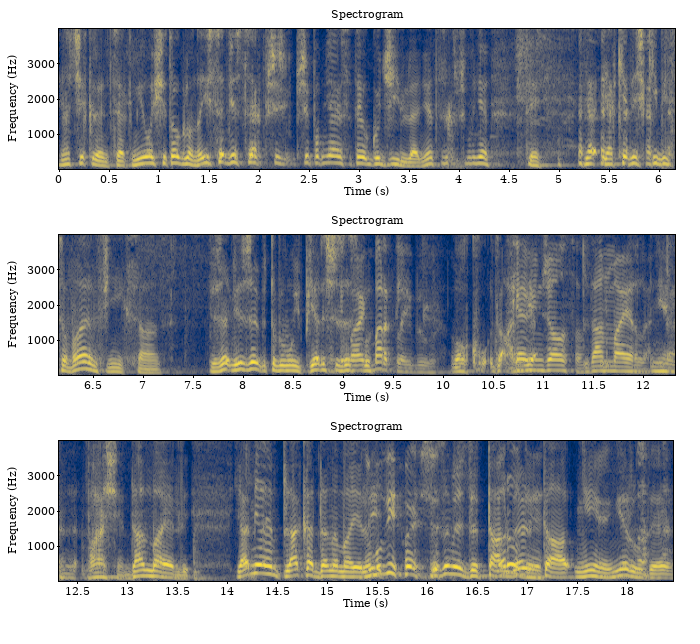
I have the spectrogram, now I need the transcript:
ja cię kręcę, jak miło się to ogląda. I sobie, wiesz co, jak przy, przypomniałem sobie tego Godzilla, nie? To tak przypomniałem, ty, ja, ja kiedyś kibicowałem Phoenix Suns. Wiesz, wiesz, że to był mój pierwszy to zespół. jak Barclay był. O, ku, no, Kevin nie, Johnson, Dan Mayerle. Nie, właśnie, Dan Mayerle. Ja miałem plakat Dana Mayerle. No mówiłeś. Rozumiesz, The Thunder. Ta, nie, nie rudy.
